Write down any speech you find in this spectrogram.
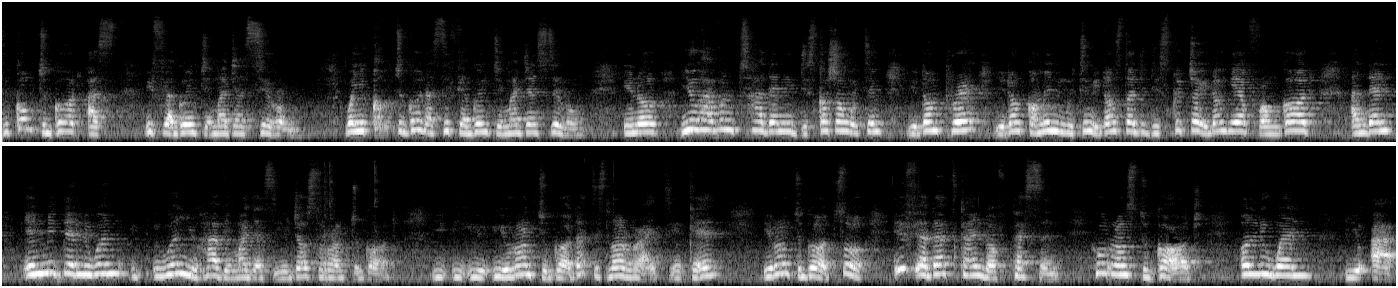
we come to God as if we are going to emergency room. When you come to God as if you're going to emergency room, you know, you haven't had any discussion with him, you don't pray, you don't come in with him, you don't study the scripture, you don't hear from God, and then immediately when when you have emergency, you just run to God. You, you, you run to God. That is not right, okay? You run to God. So if you're that kind of person who runs to God only when you are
